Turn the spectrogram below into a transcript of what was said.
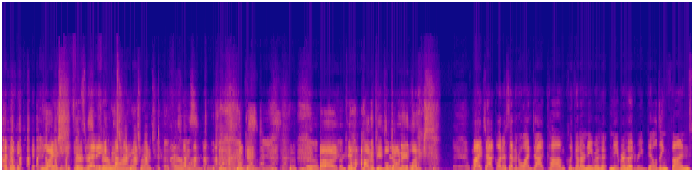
Lex. He's ready. Fair That's, warning. that's right. Fair warning, Jason. Fair Okay. warning. Uh, h- how do people donate, Lex? MyTalk1071.com. Click on our neighborhood neighborhood rebuilding fund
